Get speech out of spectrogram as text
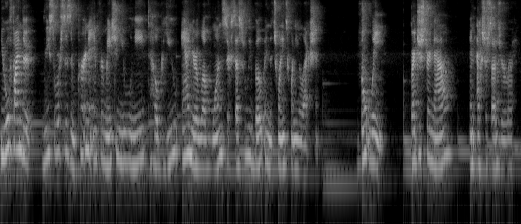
you will find the resources and pertinent information you will need to help you and your loved ones successfully vote in the 2020 election. Don't wait. Register now and exercise your right.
